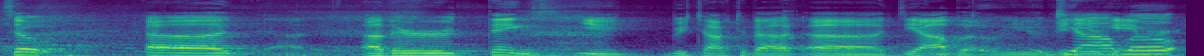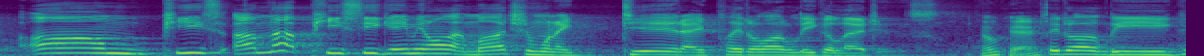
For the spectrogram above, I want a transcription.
So, uh, other things you we talked about uh, Diablo. You Diablo. gamer. Um, PC, I'm not PC gaming all that much, and when I did, I played a lot of League of Legends. Okay. Played a lot of League.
